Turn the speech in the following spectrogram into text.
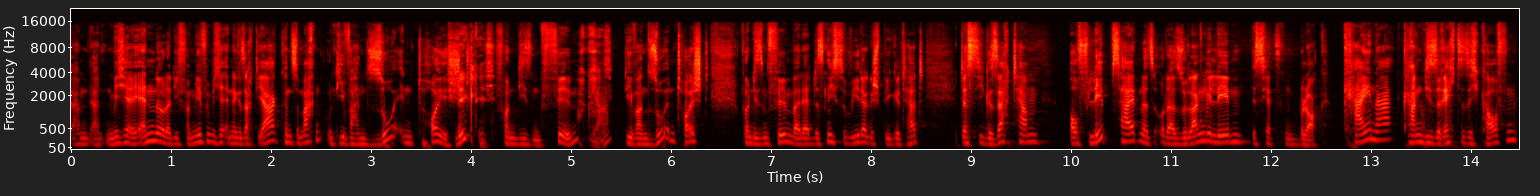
haben, hat Michael Ende oder die Familie von Michael Ende gesagt, ja, können Sie machen. Und die waren so enttäuscht Wirklich? von diesem Film. Ach, ja, die waren so enttäuscht von diesem Film, weil der das nicht so wiedergespiegelt hat, dass die gesagt haben, auf Lebzeiten oder solange wir leben, ist jetzt ein Block. Keiner kann diese Rechte sich kaufen.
